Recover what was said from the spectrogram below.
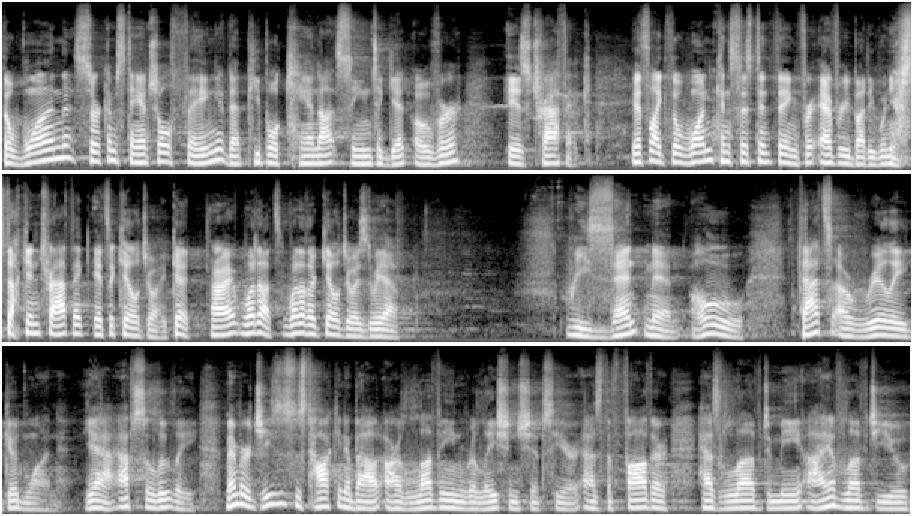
the one circumstantial thing that people cannot seem to get over is traffic. It's like the one consistent thing for everybody. When you're stuck in traffic, it's a killjoy. Good. All right, what else? What other killjoys do we have? Resentment. Oh, that's a really good one. Yeah, absolutely. Remember, Jesus is talking about our loving relationships here. As the Father has loved me, I have loved you.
